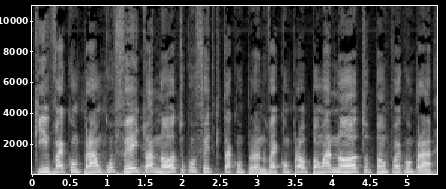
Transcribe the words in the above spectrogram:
que vai comprar um confeito, anota o confeito que está comprando. Vai comprar o pão, anota o pão que vai comprar.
